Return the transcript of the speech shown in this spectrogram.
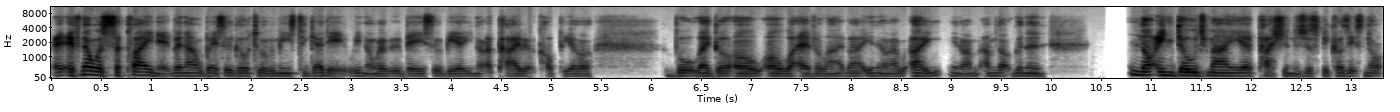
if no one's supplying it, then I'll basically go to other means to get it. You know, whether it basically be a, you know a pirate copy or bootleg or, or, or whatever like that. You know, I, I you know I'm, I'm not going to not indulge my uh, passions just because it's not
